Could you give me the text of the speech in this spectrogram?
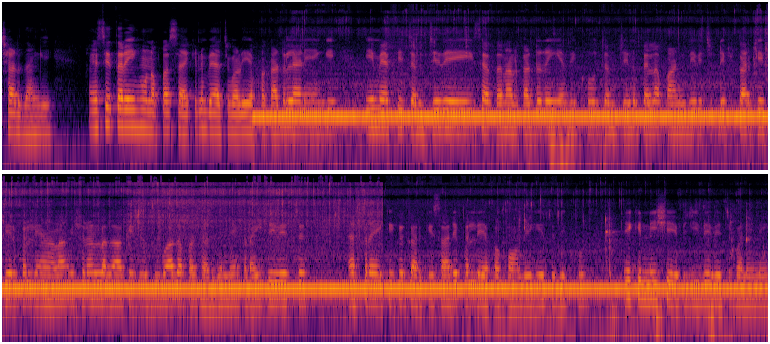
ਛੱਡ ਦਾਂਗੇ। ਐਸੇ ਤਰ੍ਹਾਂ ਹੀ ਹੁਣ ਆਪਾਂ ਸੈਕਿੰਡ ਬੈਚ ਵਾਲੇ ਆਪਾਂ ਕੱਢ ਲੈਣੇ ਹੈਗੇ। ਇਹ ਮੈਂ ਇੱਥੇ ਚਮਚੇ ਦੇ ਸਹਾਇਤਾ ਨਾਲ ਕੱਢ ਰਹੀ ਹਾਂ। ਦੇਖੋ, ਚਮਚੇ ਨੂੰ ਪਹਿਲਾਂ ਪਾਣੀ ਦੇ ਵਿੱਚ ਡਿਪ ਕਰਕੇ ਫਿਰ ਭੱਲਿਆਂ ਵਾਲਾ ਮਿਸ਼ਰਣ ਲਗਾ ਕੇ ਤੇ ਉਸ ਤੋਂ ਬਾਅਦ ਆਪਾਂ ਛੱਡ ਦਿੰਦੇ ਹਾਂ ਕੜਾਈ ਦੇ ਵਿੱਚ। ਇਸ ਤਰ੍ਹਾਂ ਇੱਕ ਇੱਕ ਕਰਕੇ ਸਾਰੇ ਭੱਲੇ ਆਪਾਂ ਪਾਉਂਦੇ ਗਏ ਤੇ ਦੇਖੋ, ਇਹ ਕਿੰਨੀ ਸ਼ੇਪ ਜੀ ਦੇ ਵਿੱਚ ਬਣੇ ਨੇ।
